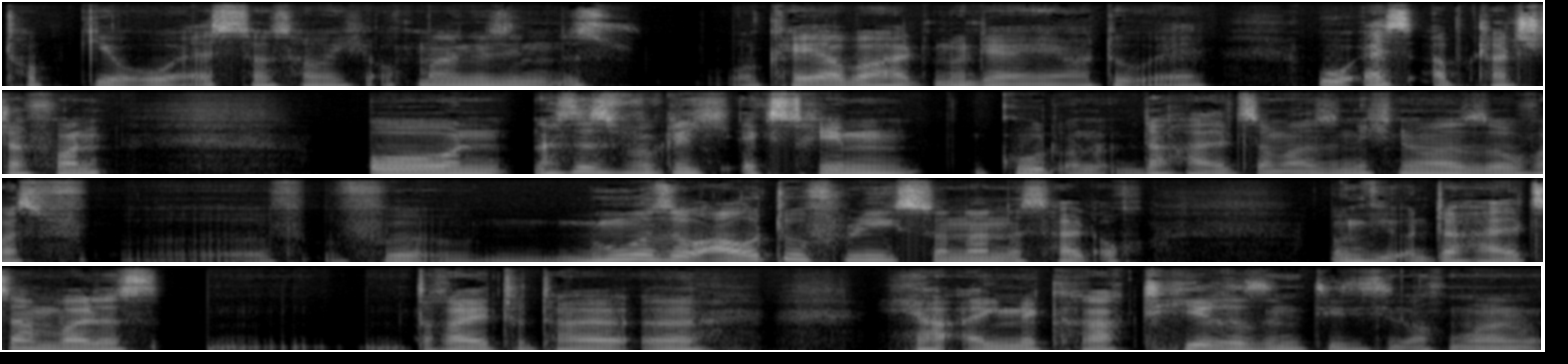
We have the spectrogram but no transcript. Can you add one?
Top Gear OS, das habe ich auch mal gesehen, ist okay, aber halt nur der ja, US-Abklatsch davon. Und das ist wirklich extrem gut und unterhaltsam. Also nicht nur so was f- für nur so Autofreaks, sondern ist halt auch irgendwie unterhaltsam, weil das drei total äh, ja eigene Charaktere sind, die sich dann auch immer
